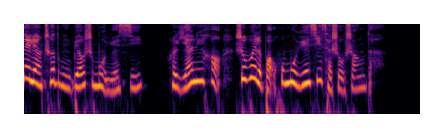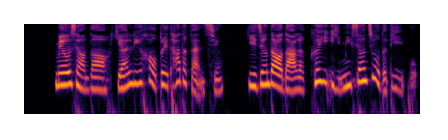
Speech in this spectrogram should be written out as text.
那辆车的目标是莫元熙，而严离浩是为了保护莫元熙才受伤的。没有想到严离浩对他的感情已经到达了可以以命相救的地步。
